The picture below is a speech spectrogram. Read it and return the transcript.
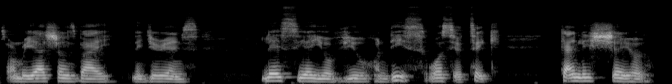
some reactions by Nigerians. Let's hear your view on this. What's your take? Kindly share your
